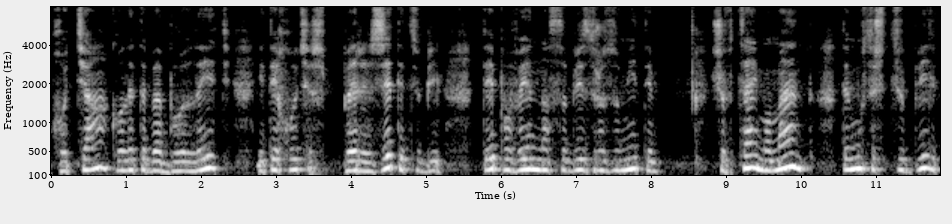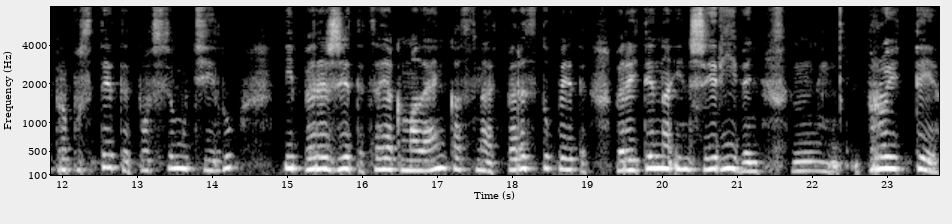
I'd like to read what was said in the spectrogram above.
Хоча, коли тебе болить і ти хочеш пережити цю біль, ти повинна собі зрозуміти, що в цей момент ти мусиш цю біль пропустити по всьому тілу і пережити. Це як маленька смерть, переступити, перейти на інший рівень, пройти.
